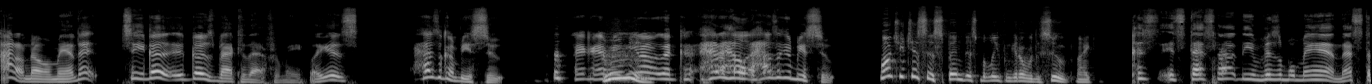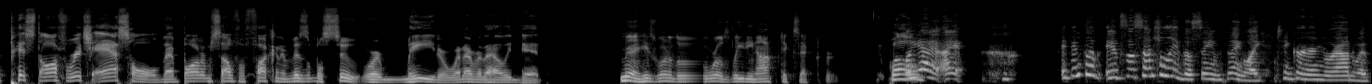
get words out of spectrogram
I don't know, man. That see, it goes it goes back to that for me. Like, is how's it gonna be a suit? Like, I mean, you know, like how the hell how's it gonna be a suit? Why don't you just suspend disbelief and get over the suit, Mikey? Cause it's that's not the Invisible Man. That's the pissed off rich asshole that bought himself a fucking invisible suit or made or whatever the hell he did. Yeah, he's one of the world's leading optics experts. Well, Well, yeah, I I think that it's essentially the same thing, like tinkering around with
